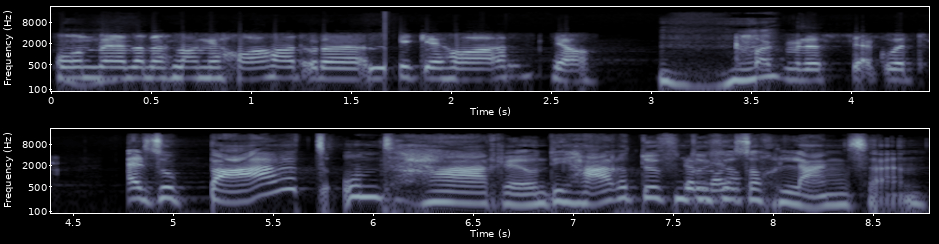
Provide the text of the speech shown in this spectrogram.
Und mhm. wenn er dann noch lange Haar hat oder dicke Haar, ja, mhm. gefällt mir das sehr gut. Also Bart und Haare. Und die Haare dürfen genau. durchaus auch lang sein.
